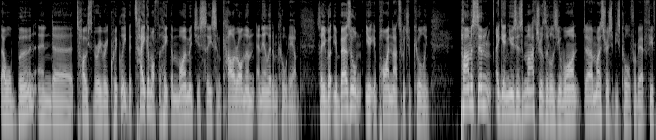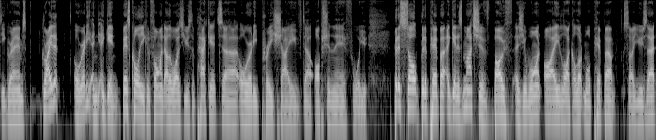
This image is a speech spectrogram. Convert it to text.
They will burn and uh, toast very, very quickly, but take them off the heat the moment you see some colour on them and then let them cool down. So you've got your basil, your, pine nuts, which are cooling. Parmesan, again, use as much or as little as you want. Uh, most recipes call for about 50 grams. Grate it already. And again, best quality you can find. Otherwise, use the packet uh, already pre shaved uh, option there for you. Bit of salt, bit of pepper. Again, as much of both as you want. I like a lot more pepper, so use that.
